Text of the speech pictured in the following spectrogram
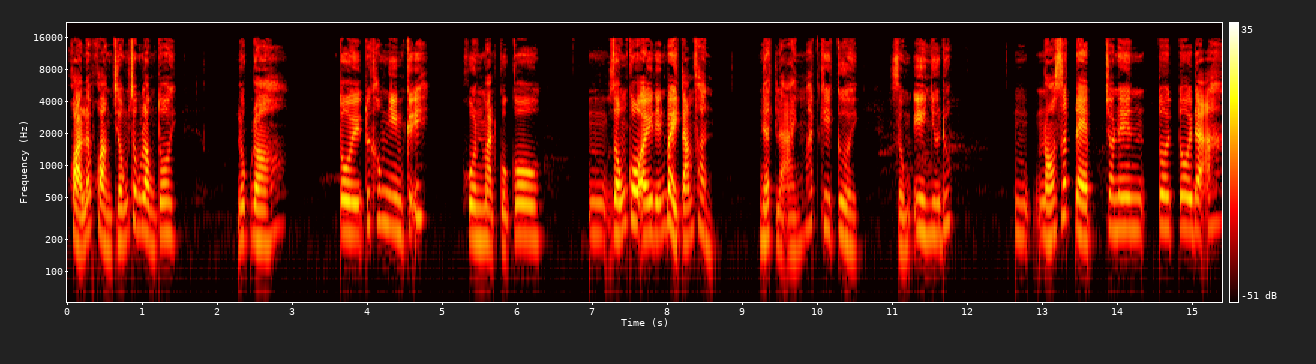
khỏa lấp khoảng trống trong lòng tôi. Lúc đó, tôi tôi không nhìn kỹ. Khuôn mặt của cô ừ, giống cô ấy đến 7-8 phần. Nhất là ánh mắt khi cười, giống y như đúc. Ừ, nó rất đẹp cho nên tôi tôi đã...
